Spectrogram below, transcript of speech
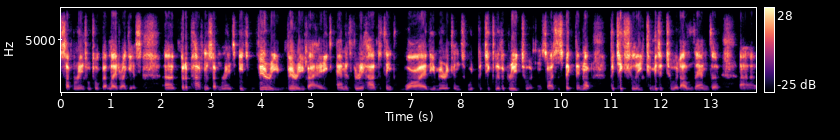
submarines we'll talk about later, I guess. Uh, but apart from the submarines, it's very, very vague, and it's very hard to think why the Americans would particularly have agreed to it. And so I suspect they're not particularly committed to it, other than the uh,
